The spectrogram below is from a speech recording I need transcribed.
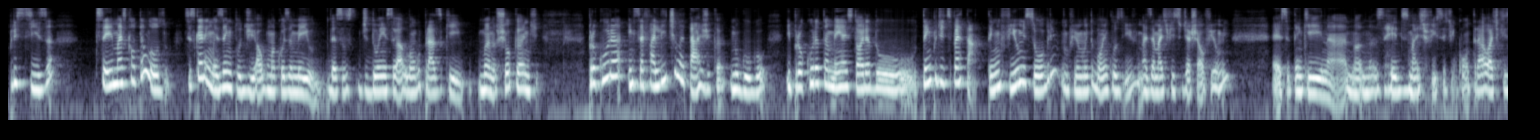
precisa ser mais cauteloso. Vocês querem um exemplo de alguma coisa meio dessas de doença a longo prazo que, mano, chocante? Procura encefalite letárgica no Google e procura também a história do Tempo de Despertar. Tem um filme sobre, um filme muito bom, inclusive, mas é mais difícil de achar o filme. É, você tem que ir na, nas redes mais difíceis de encontrar. Eu acho que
